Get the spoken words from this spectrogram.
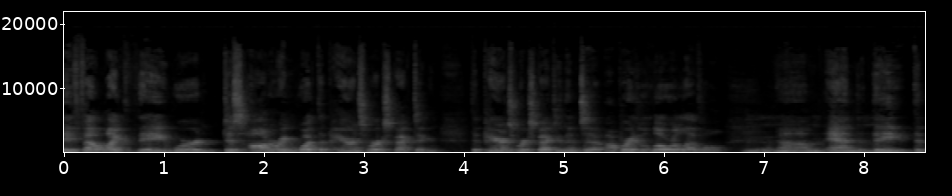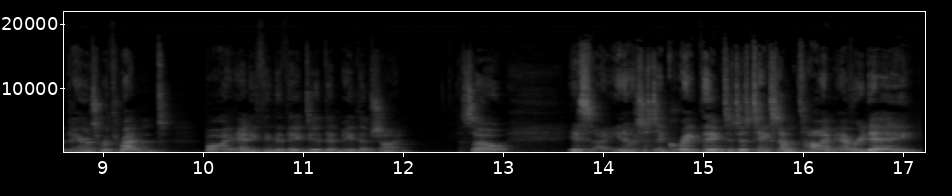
they felt like they were dishonoring what the parents were expecting. The parents were expecting them to operate at a lower level, um, and they the parents were threatened by anything that they did that made them shine. So it's you know it's just a great thing to just take some time every day,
